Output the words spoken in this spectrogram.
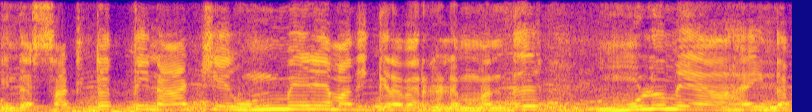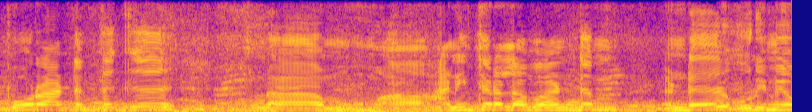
இந்த சட்டத்தின் ஆட்சியை உண்மையிலே மதிக்கிறவர்களும் வந்து முழுமையாக இந்த போராட்டத்துக்கு அணிதிரள வேண்டும் என்று உரிமையோடு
